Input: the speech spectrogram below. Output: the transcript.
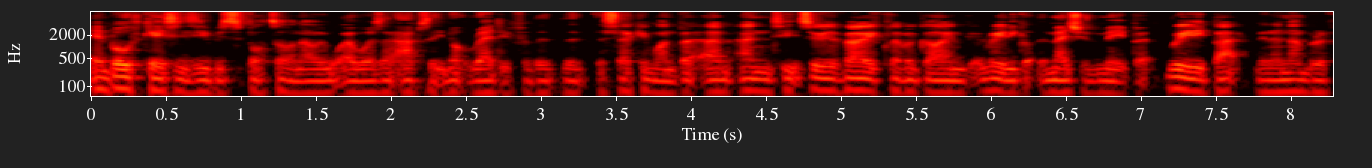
in both cases, he was spot on. I, I was absolutely not ready for the, the, the second one, but um, and he, so he was a very clever guy and really got the measure of me, but really backed in a number of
